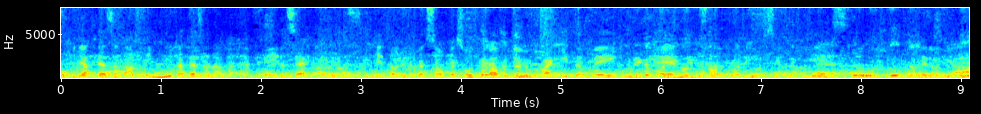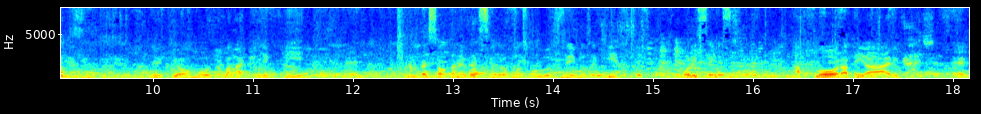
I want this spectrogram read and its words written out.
pouco de artesanato, tem muito artesanato aqui na feira, certo? A gente tá olhando o pessoal, do Papo de Ouro tá aqui também, é, negociando aqui, material de aço. Tem aqui ó, uma outra barraquinha aqui, né? O pessoal tá negociando algumas guloseimas aqui. Com licença. A flora, apiário, né?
